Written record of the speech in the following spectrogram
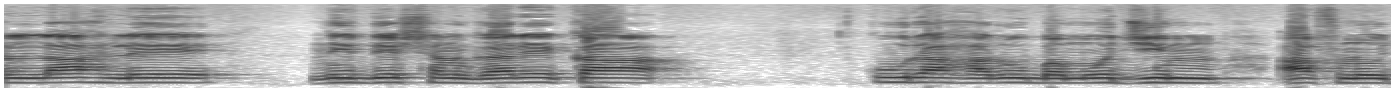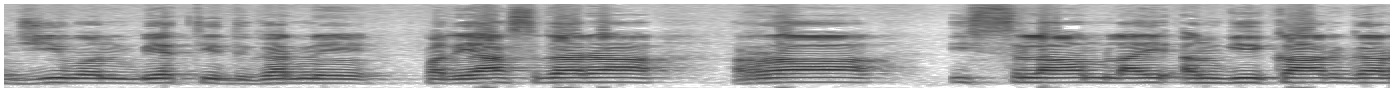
اللہشن کرموزم آپ جیون ویت کرنے پریاس کرا ر اسلام اگیار کر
